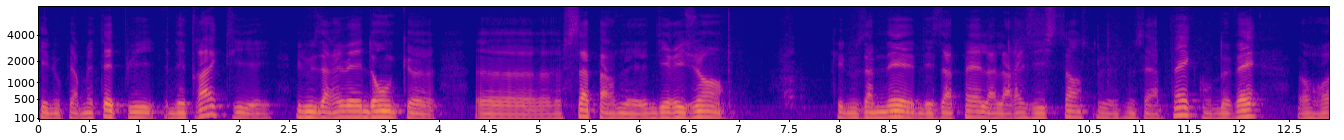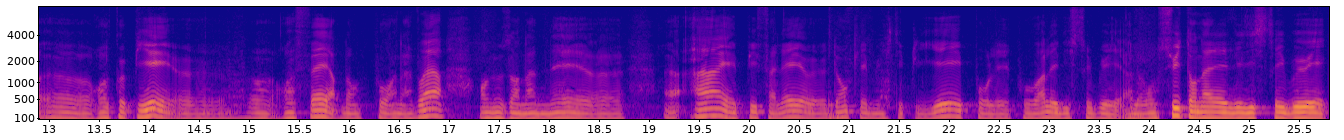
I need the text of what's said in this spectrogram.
qui nous permettait, puis des tracts. Il, nous arrivait donc ça par les dirigeants qui nous amenait des appels à la résistance, nous amenait qu'on devait euh, recopier, euh, refaire. Donc pour en avoir, on nous en amenait euh, un et puis il fallait donc les multiplier pour les, pouvoir les distribuer. Alors ensuite, on allait les distribuer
